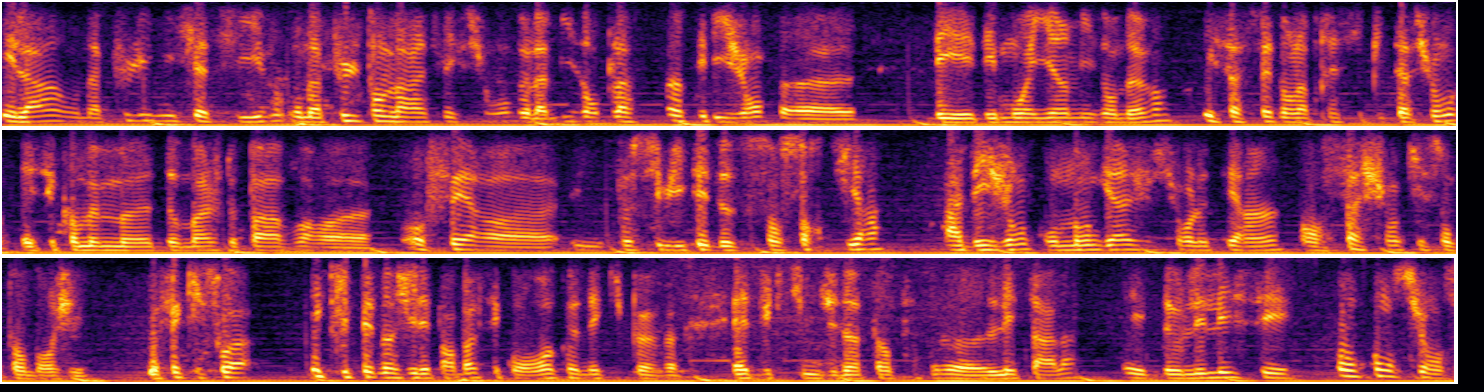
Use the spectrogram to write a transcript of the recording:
Et là, on n'a plus l'initiative, on n'a plus le temps de la réflexion, de la mise en place intelligente des, moyens mis en œuvre, et ça se fait dans la précipitation, et c'est quand même dommage de ne pas avoir offert une possibilité de s'en sortir à des gens qu'on engage sur le terrain en sachant qu'ils sont en danger. Le fait qu'ils soient équipés d'un gilet pare-balles, c'est qu'on reconnaît qu'ils peuvent être victimes d'une atteinte euh, létale et de les laisser en conscience,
